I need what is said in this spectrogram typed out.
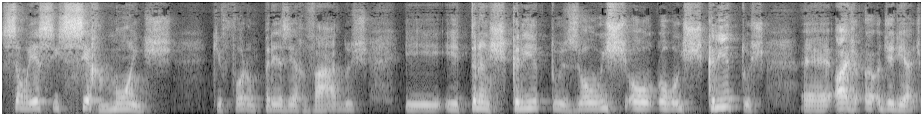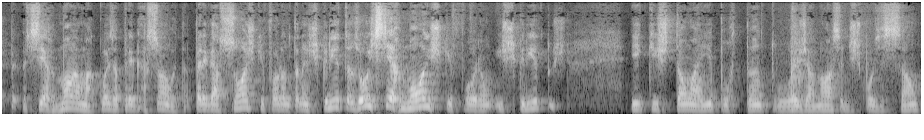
são esses sermões que foram preservados e, e transcritos ou, ou, ou escritos. É, eu diria, sermão é uma coisa, pregação é outra. Pregações que foram transcritas ou os sermões que foram escritos e que estão aí, portanto, hoje à nossa disposição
